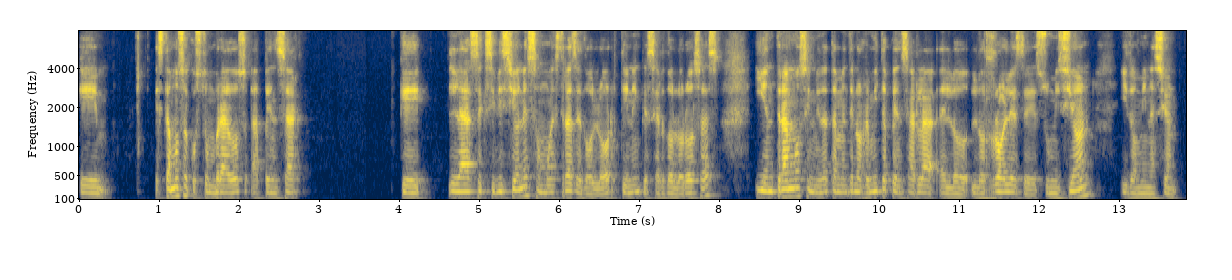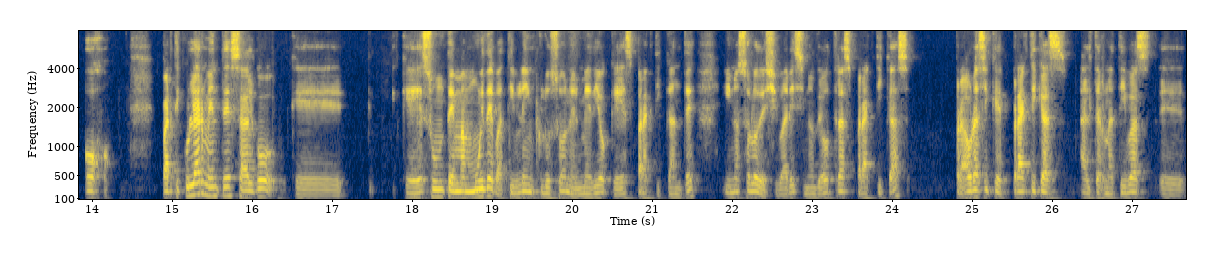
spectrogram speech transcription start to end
em, estamos acostumbrados a pensar que las exhibiciones o muestras de dolor tienen que ser dolorosas y entramos inmediatamente, nos remite a pensar eh, los roles de sumisión y dominación. Ojo, particularmente es algo que, que es un tema muy debatible incluso en el medio que es practicante y no solo de Shibari, sino de otras prácticas, ahora sí que prácticas alternativas eh,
